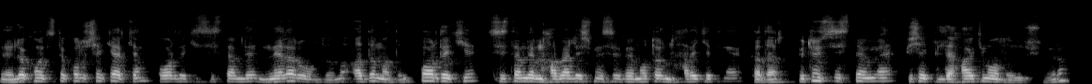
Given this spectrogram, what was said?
e, lokomotifte kolu çekerken oradaki sistemde neler olduğunu adım adım oradaki sistemlerin haberleşmesi ve motorun hareketine kadar bütün sisteme bir şekilde hakim olduğunu düşünüyorum.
